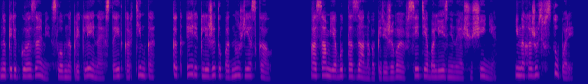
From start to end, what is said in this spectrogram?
Но перед глазами, словно приклеенная, стоит картинка, как Эрик лежит у подножья скал, а сам я будто заново переживаю все те болезненные ощущения и нахожусь в ступоре,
